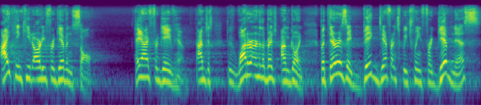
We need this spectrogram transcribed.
I think he'd already forgiven Saul. Hey, I forgave him. I'm just, water under the bridge, I'm going. But there is a big difference between forgiveness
